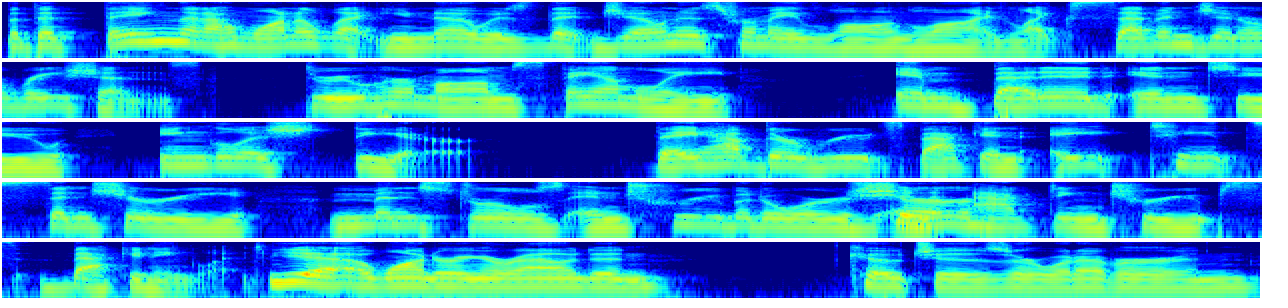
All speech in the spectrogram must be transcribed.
But the thing that I want to let you know is that Joan is from a long line, like seven generations through her mom's family, embedded into English theater. They have their roots back in 18th century minstrels and troubadours Sure. and acting troupes back in England. Yeah, wandering around in coaches or whatever and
